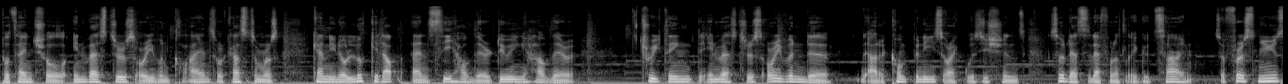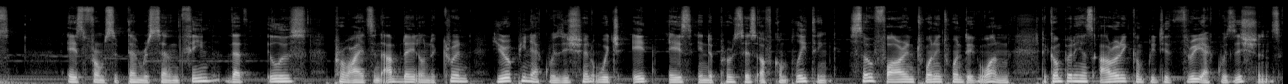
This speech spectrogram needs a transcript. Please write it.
potential investors or even clients or customers can you know look it up and see how they're doing how they're treating the investors or even the, the other companies or acquisitions so that's definitely a good sign. So first news is from September 17 that ILUS provides an update on the current European acquisition which it is in the process of completing. So far in 2021, the company has already completed 3 acquisitions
